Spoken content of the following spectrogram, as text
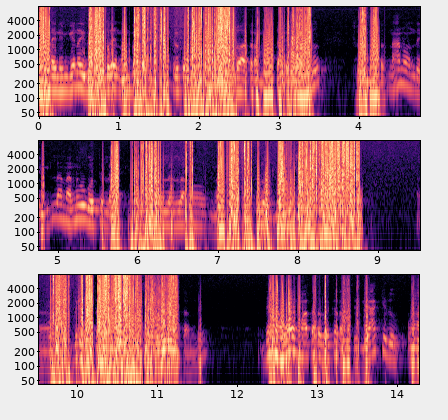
ನಾಳೆ ನಿಮ್ಗೇನೋ ಇದು ಬಂದರೆ ನನ್ನ ಬಗ್ಗೆ ತಿಳ್ಕೊಂಡು ಆ ಥರ ಮಾತಾಡಿರೋದು ಶುರು ಮಾಡೋದು ನಾನು ಒಂದು ಇಲ್ಲ ನನಗೂ ಗೊತ್ತಿಲ್ಲ ಅಂತಂದು ದೆನ್ ಅವಾಗ ಮಾತಾಡ್ಬೇಕಾದ್ರೆ ಅಂತಿದ್ದು ಯಾಕೆ ಇದು ಒಂದು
